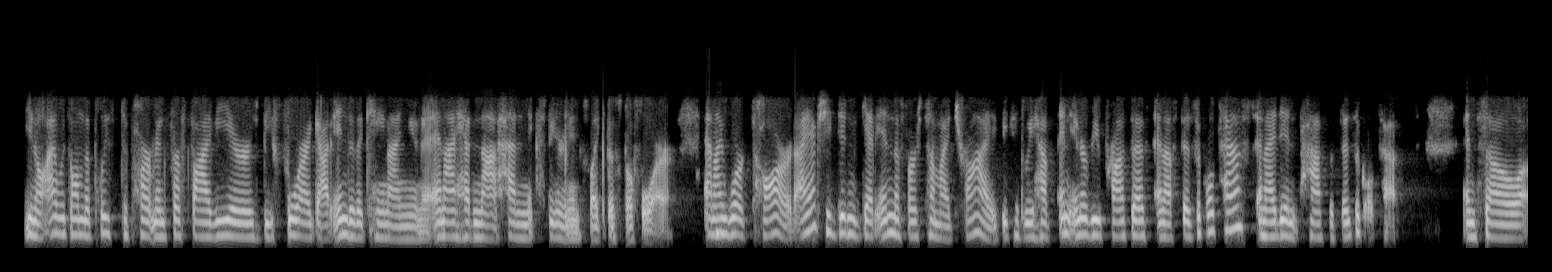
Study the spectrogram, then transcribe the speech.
you know, I was on the police department for five years before I got into the canine unit, and I had not had an experience like this before. And I mm-hmm. worked hard. I actually didn't get in the first time I tried because we have an interview process and a physical test, and I didn't pass the physical test. And so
